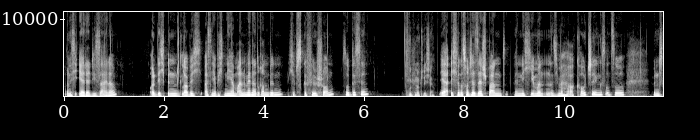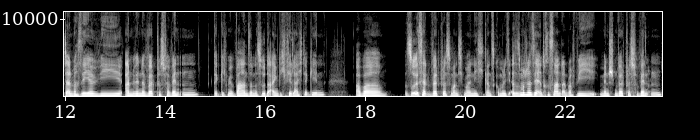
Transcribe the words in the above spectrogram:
und nicht eher der Designer. Und ich bin, glaube ich, weiß nicht, ob ich näher am Anwender dran bin. Ich habe das Gefühl schon, so ein bisschen. Gut möglich, ja. Ja, ich finde das manchmal sehr spannend, wenn ich jemanden, also ich mache auch Coachings und so, wenn ich da einfach sehe, wie Anwender WordPress verwenden, denke ich mir, Wahnsinn, das würde eigentlich viel leichter gehen. Aber so ist halt WordPress manchmal nicht ganz kommuniziert. Also es ist manchmal sehr interessant, einfach wie Menschen WordPress verwenden.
